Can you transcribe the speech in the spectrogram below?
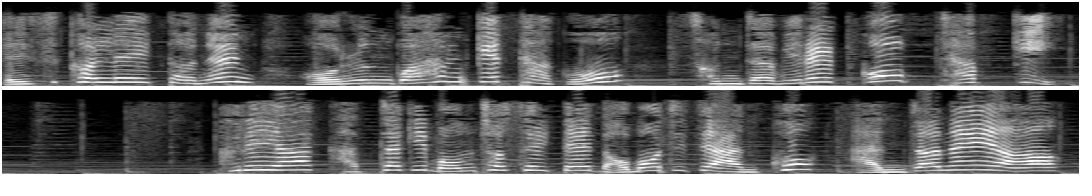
에스컬레이터는 어른과 함께 타고 손잡이를 꼭 잡기. 그래야 갑자기 멈췄을 때 넘어지지 않고 안전해요.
